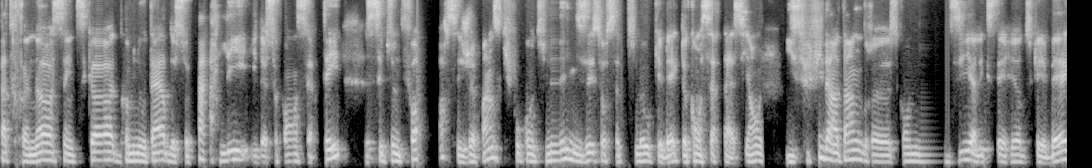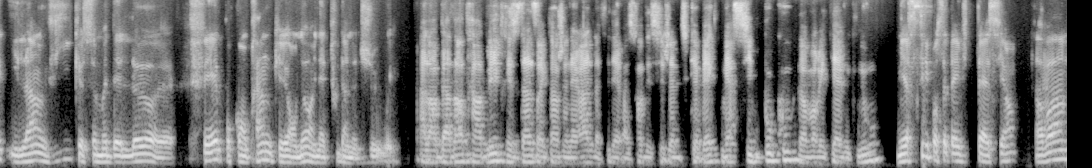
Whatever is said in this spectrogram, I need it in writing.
patronat, syndicats, communautaires, de se parler et de se concerter. C'est une force et je pense qu'il faut continuer de miser sur cette là au Québec de concertation. Il suffit d'entendre euh, ce qu'on nous dit à l'extérieur du Québec et l'envie que ce modèle-là euh, fait pour comprendre qu'on a un atout dans notre jeu. Oui. Alors, Bernard Tremblay, président directeur général de la Fédération des cégeps du Québec, merci beaucoup d'avoir été avec nous. Merci pour cette invitation. Au revoir.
